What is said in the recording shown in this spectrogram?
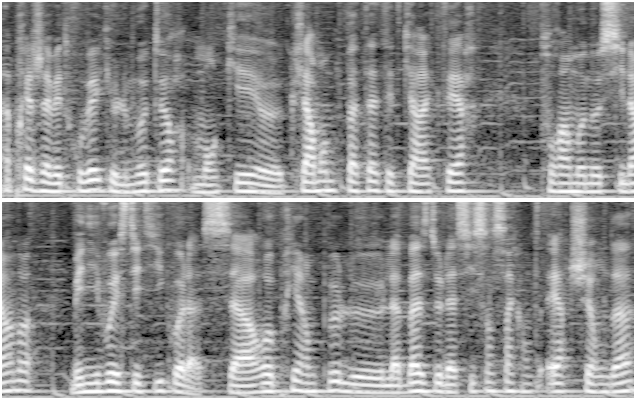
Après, j'avais trouvé que le moteur manquait clairement de patate et de caractère pour un monocylindre. Mais niveau esthétique, voilà, ça a repris un peu la base de la 650R de chez Honda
